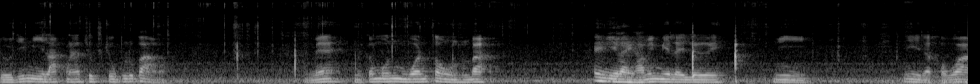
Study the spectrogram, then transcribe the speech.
ดูที่มีรักนะจุ๊บๆหรือเปล่าเห็นไหมมันก็ม้วนม้วนๆตรงเห็นปะไม่มีอะไรครับไม่มีอะไรเลย นี่ นี่แหละเขาว่า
